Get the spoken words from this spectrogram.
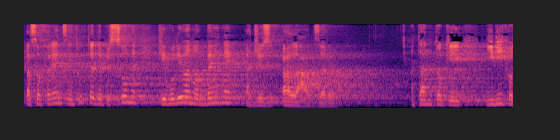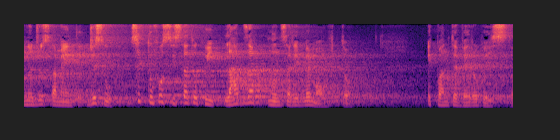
la sofferenza di tutte le persone che volevano bene a, Gesù, a Lazzaro tanto che gli dicono giustamente, Gesù, se tu fossi stato qui, Lazzaro non sarebbe morto. E quanto è vero questo?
